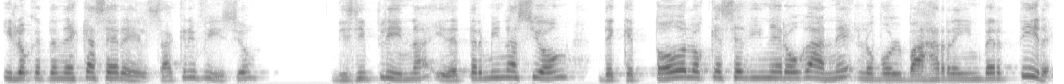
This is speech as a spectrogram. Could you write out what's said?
Y lo que tenés que hacer es el sacrificio, disciplina y determinación de que todo lo que ese dinero gane lo volvás a reinvertir.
